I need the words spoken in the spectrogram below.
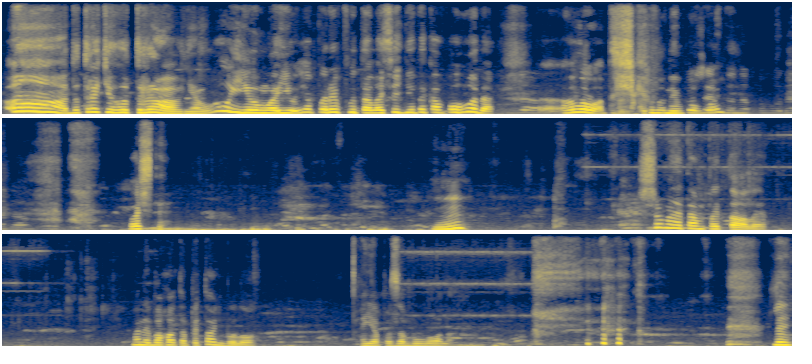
А, до 3 травня. Ой, йо-моє, я перепутала. Сьогодні така погода. Да. Голова трішки мене. Божественна погода, да. Бачите? М? Що мене там питали? У мене багато питань було, а я позабувала. Глянь,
